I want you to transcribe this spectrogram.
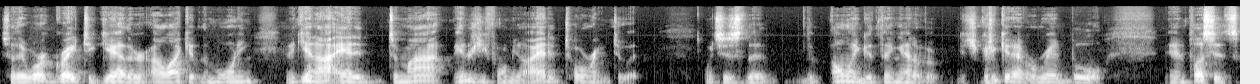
So they work great together. I like it in the morning. And again, I added to my energy formula, I added taurine to it, which is the the only good thing out of a that you're going to get out of a Red Bull. And plus, it's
